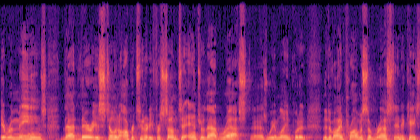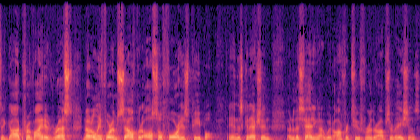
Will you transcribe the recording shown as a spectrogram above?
it remains that there is still an opportunity for some to enter that rest. As William Lane put it, the divine promise of rest indicates that God provided rest not only for himself, but also for his people. In this connection, under this heading, I would offer two further observations.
